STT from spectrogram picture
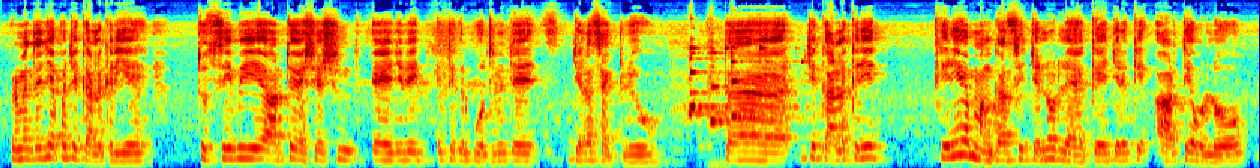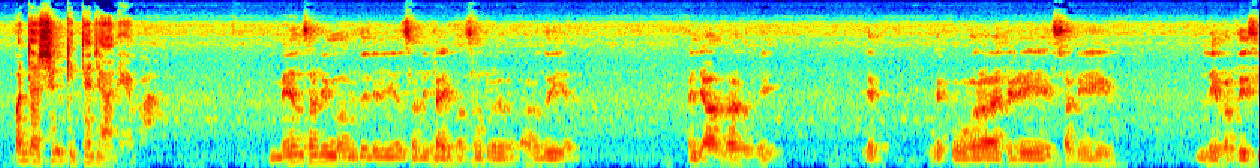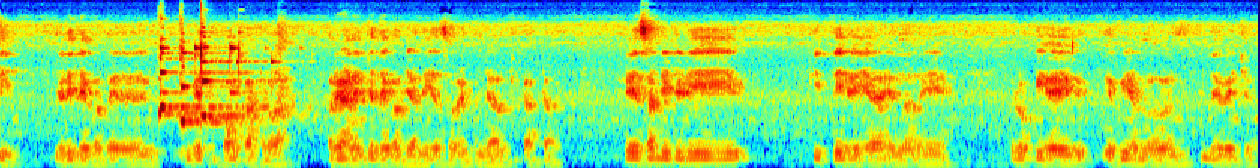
ਪਰਮਿੰਦਰ ਜੀ ਆਪਾਂ ਜੇ ਗੱਲ ਕਰੀਏ ਤੁਸੀਂ ਵੀ ਆਰਟੀ ਐਸੋਸੀਏਸ਼ਨ ਜਿਹੜੇ ਇੱਥੇ ਕਪੂਰਥਲੇ ਦੇ ਜਿਹੜਾ ਸੈਕਟਰੀ ਹੋ ਤਾਂ ਜੇ ਗੱਲ ਕਰੀਏ, ਕਿਹੜੀਆਂ ਮੰਗਾਂ ਸੀ ਜਿਹਨੂੰ ਲੈ ਕੇ ਜਿਹੜੇ ਕਿ ਆੜਤੀਆਂ ਵੱਲੋਂ ਪ੍ਰਦਰਸ਼ਨ ਕੀਤਾ ਜਾ ਰਿਹਾ ਵਾ? ਮੇਨ ਸਾਡੀ ਮੰਗ ਤੇ ਜਿਹੜੀ ਹੈ ਸਾਡੀ 2.5% ਅੜਦੀ ਹੈ ਪੰਜਾਬ ਦਾ ਦੀ ਇੱਕ ਇੱਕ ਹੋਰ ਆ ਜਿਹੜੀ ਸਾਡੀ ਲੇਬਰ ਦੀ ਸੀ, ਜਿਹੜੀ ਲੇਬਰ ਦੇ ਵਿੱਚ ਬਹੁਤ ਘੱਟ ਵਾ। ਹਰਿਆਣੇ 'ਚ ਲੇਬਰ ਜ਼ਿਆਦਾ ਹੈ ਸੋਰੇ ਪੰਜਾਬ 'ਚ ਘੱਟ ਆ। ਫਿਰ ਸਾਡੀ ਜਿਹੜੀ ਕੀਤੀ ਹੋਈ ਆ, ਇਹਨਾਂ ਨੇ ਰੋਕੀ ਹੋਈ ਏਪੀਐਮ ਦੇ ਵਿੱਚ।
